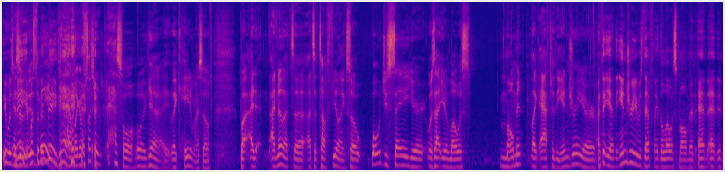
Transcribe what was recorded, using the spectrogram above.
It was me. It, must have been me. Yeah, I'm like I'm such an asshole. Well, yeah, I like hated myself. But I, I know that's a that's a tough feeling. So what would you say your was that your lowest moment like after the injury or I think yeah, the injury was definitely the lowest moment, and and it,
